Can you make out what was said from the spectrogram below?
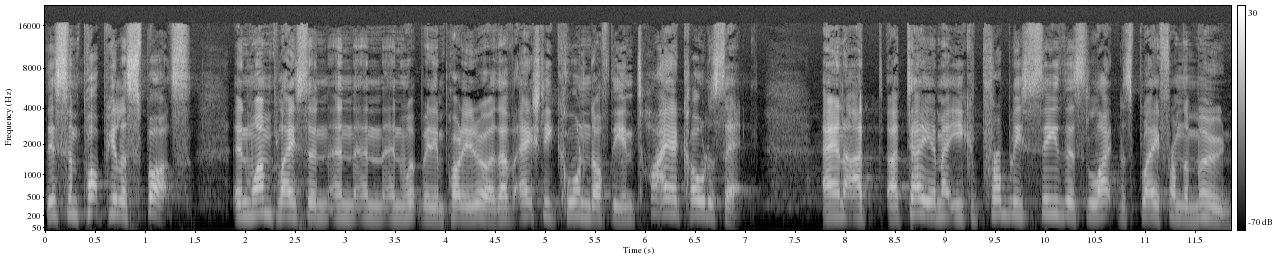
there's some popular spots in one place in, in, in, in Whitby and Porirua, they've actually cornered off the entire cul-de-sac. And I, I tell you, mate, you could probably see this light display from the moon.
